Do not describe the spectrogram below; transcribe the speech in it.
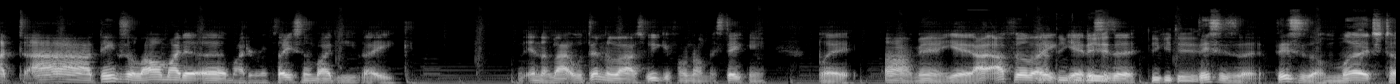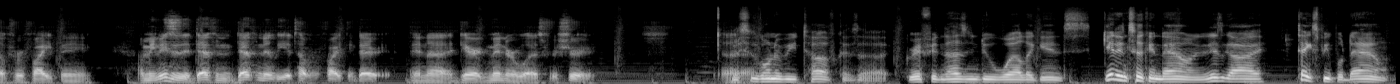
I, ah, I think Zalal might have uh, might have replaced somebody like in the lot within the last week, if I'm not mistaken. But oh man, yeah, I, I feel like think yeah, this did. is a I think did. this is a this is a much tougher fight than I mean this is a definite definitely a tougher fight than Darrick than uh, Darrick Minner was for sure. Uh, this is going to be tough because uh, Griffin doesn't do well against getting taken down, and this guy takes people down,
